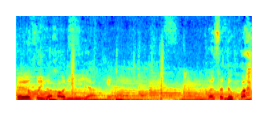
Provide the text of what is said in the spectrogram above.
เออคุยกับเขาดีอยากเห็น มันสนุกมาก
